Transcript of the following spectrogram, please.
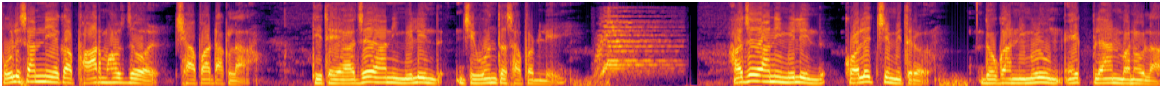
पोलिसांनी एका फार्म हाऊसजवळ छापा टाकला. तिथे अजय आणि मिलिंद जिवंत सापडले. अजय आणि मिलिंद कॉलेजचे मित्र. दोघांनी मिळून एक प्लॅन बनवला.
